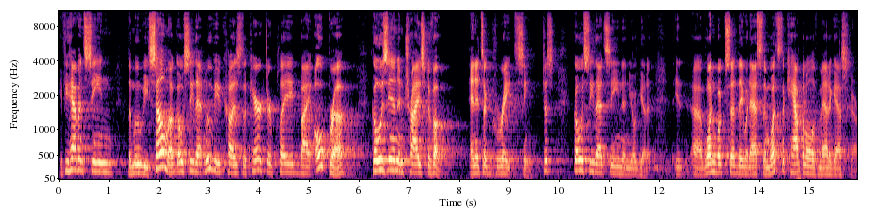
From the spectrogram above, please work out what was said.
if you haven't seen the movie Selma, go see that movie because the character played by Oprah goes in and tries to vote. And it's a great scene. Just Go see that scene and you'll get it. it uh, one book said they would ask them, What's the capital of Madagascar?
